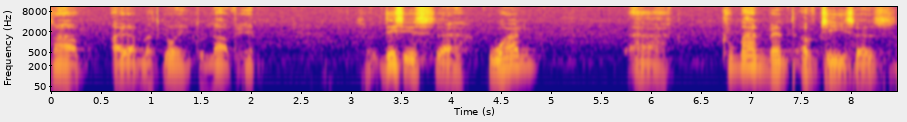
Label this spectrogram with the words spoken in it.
love. I am not going to love him. So this is uh, one uh, commandment of Jesus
